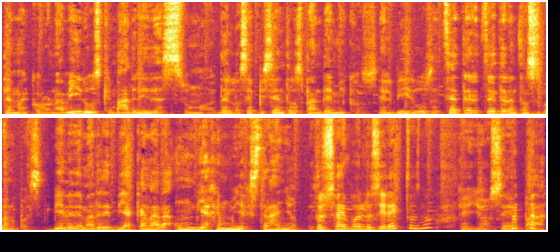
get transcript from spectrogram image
tema de coronavirus, que Madrid es uno de los epicentros pandémicos del virus, etcétera, etcétera. Entonces, bueno, pues viene de Madrid vía Canadá, un viaje muy extraño. Pues hay vuelos directos, ¿no? que yo sepa.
